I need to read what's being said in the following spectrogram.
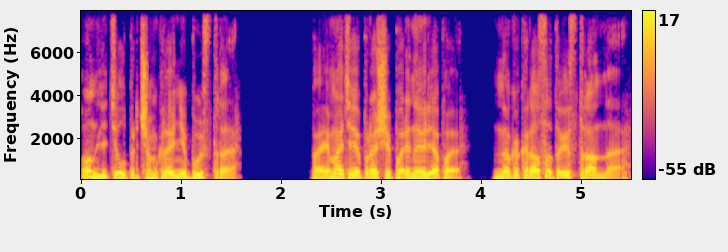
Он летел причем крайне быстро. Поймать ее проще пареной репы, но как раз это и странно.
